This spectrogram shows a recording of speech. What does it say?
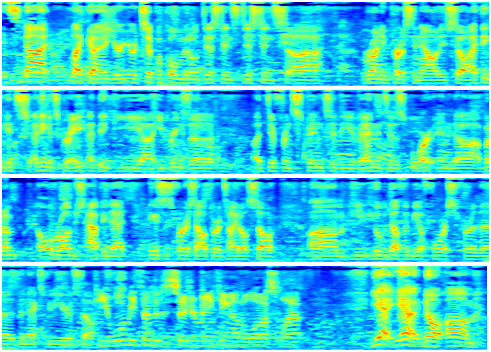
it's not like a, your, your typical middle distance distance uh, running personality. So I think it's I think it's great. I think he uh, he brings a, a different spin to the event and to the sport. And uh, but I'm overall I'm just happy that I think it's his first outdoor title. So um, he, he'll definitely be a force for the, the next few years. So Can you walk me through the decision making on the last lap? yeah, yeah, no. Um,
